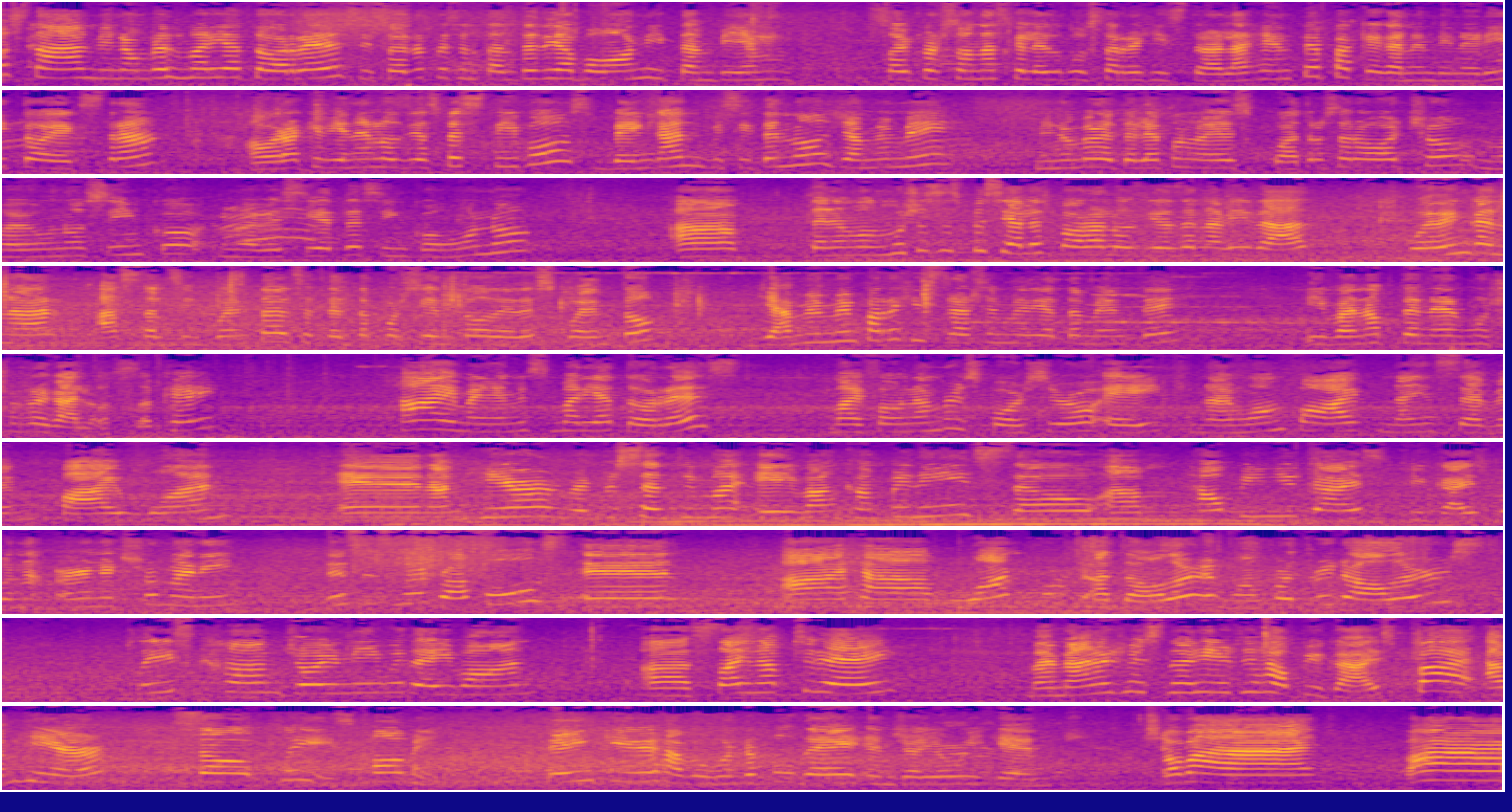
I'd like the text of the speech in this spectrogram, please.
¿cómo están? Mi nombre es María Torres y soy representante de Avon y también soy personas que les gusta registrar a la gente para que ganen dinerito extra. Ahora que vienen los días festivos, vengan, visítenos, llámeme. Mi número de teléfono es 408-915-9751. Ah, tenemos muchos especiales para los días de Navidad. Pueden ganar hasta el 50 al 70% de descuento. Llámenme para registrarse inmediatamente y van a obtener muchos regalos, ¿ok? Hi, my name is Maria Torres. My phone number is 408-915-9751 and I'm here representing my Avon company so I'm helping you guys if you guys want to earn extra money. This is my ruffles and I have one for a dollar and one for three dollars. Please come join me with Avon. Uh, sign up today my manager is not here to help you guys, but I'm here. So please call me. Thank you. Have a wonderful day. Enjoy your weekend. Bye-bye. Bye.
